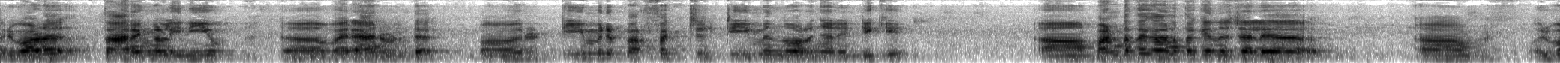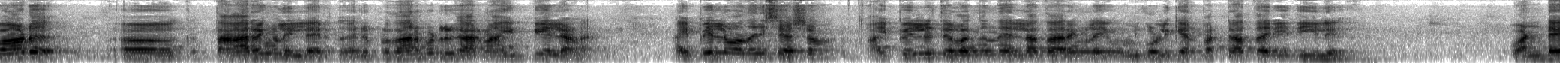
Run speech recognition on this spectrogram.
ഒരുപാട് താരങ്ങൾ ഇനിയും വരാനുണ്ട്. ഇപ്പോൾ ഒരു ടീം ഒരു പെർഫെക്റ്റ് ടീം എന്ന് പറഞ്ഞാൽ ഇന്ത്യയ്ക്ക് പണ്ടത്തെ കാലത്തൊക്കെ എന്ന് വെച്ചാൽ ഒരുപാട് താരങ്ങളില്ലായിരുന്നു. അതിന് പ്രധാനപ്പെട്ട ഒരു കാരണം ഐ പി എൽ ആണ്. ഐ പി എല്ലിൽ വന്നതിന് ശേഷം ഐ പി എല്ലിൽ തിളങ്ങുന്ന എല്ലാ താരങ്ങളെയും ഉൾക്കൊള്ളിക്കാൻ പറ്റാത്ത രീതിയിൽ വൺ ഡേ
